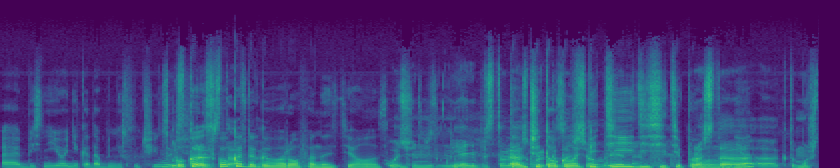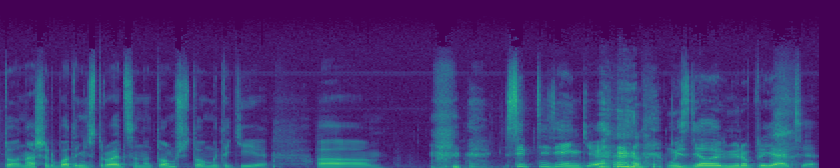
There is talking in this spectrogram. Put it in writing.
э, без нее никогда бы не случилось. Сколько, сколько договоров она сделала? Очень, ну, я не представляю, Там что-то около 50, Просто э, к тому, что наша работа не строится на том, что мы такие... Э, сыпьте деньги, мы сделаем мероприятие.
